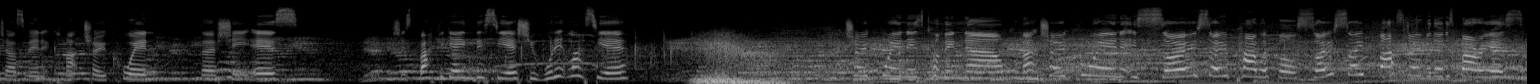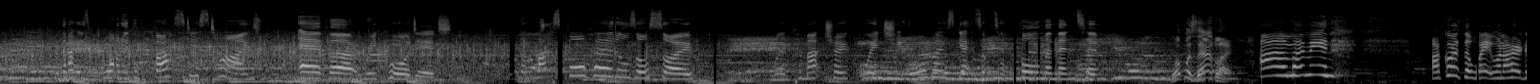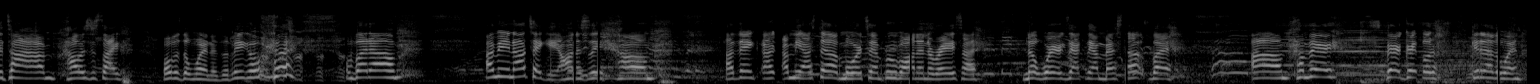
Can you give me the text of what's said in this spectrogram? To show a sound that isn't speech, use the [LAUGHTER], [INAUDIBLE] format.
Jasmine Camacho Quinn. There she is. She's back again this year. She won it last year. Camacho Quinn is coming now. Camacho Quinn is so, so powerful, so, so fast over those barriers. But that is one of the fastest times ever recorded. It's the last four hurdles or so where Camacho Quinn, she almost gets up to full momentum. What was that like? Um, I mean, of course the weight, when I heard the time, I was just like, what was the win? Is it legal? [LAUGHS] but, um, I mean, I'll take it, honestly. Um, I think, I, I, mean, I still have more to improve on in the race. I know where exactly I messed up, but um, I'm very, very grateful to get another win.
